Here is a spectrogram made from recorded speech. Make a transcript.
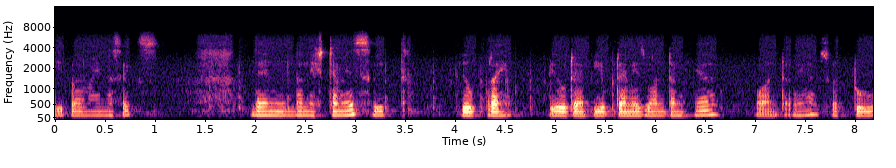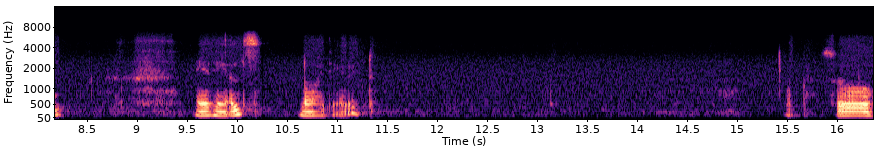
e power minus x. Then the next term is with u prime u type u prime is one term here one term here so two. Anything else? No i think right so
